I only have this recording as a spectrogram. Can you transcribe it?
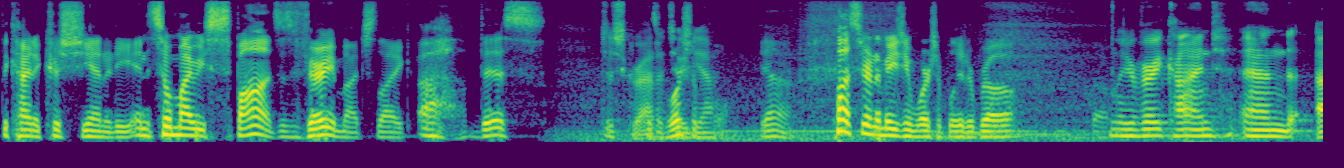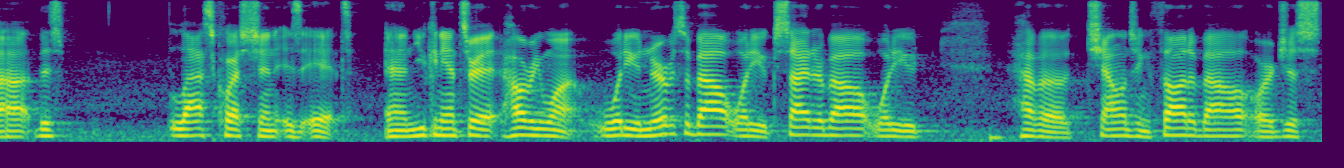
the kind of Christianity. And so my response is very much like oh this just gratitude yeah. yeah. Plus you're an amazing worship leader bro well, you're very kind. And uh, this last question is it. And you can answer it however you want. What are you nervous about? What are you excited about? What do you have a challenging thought about or just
